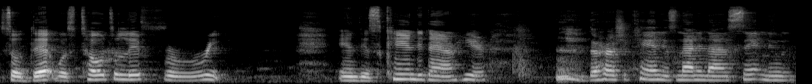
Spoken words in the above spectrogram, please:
So that was totally free. And this candy down here, the Hershey candy is 99 cents. New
